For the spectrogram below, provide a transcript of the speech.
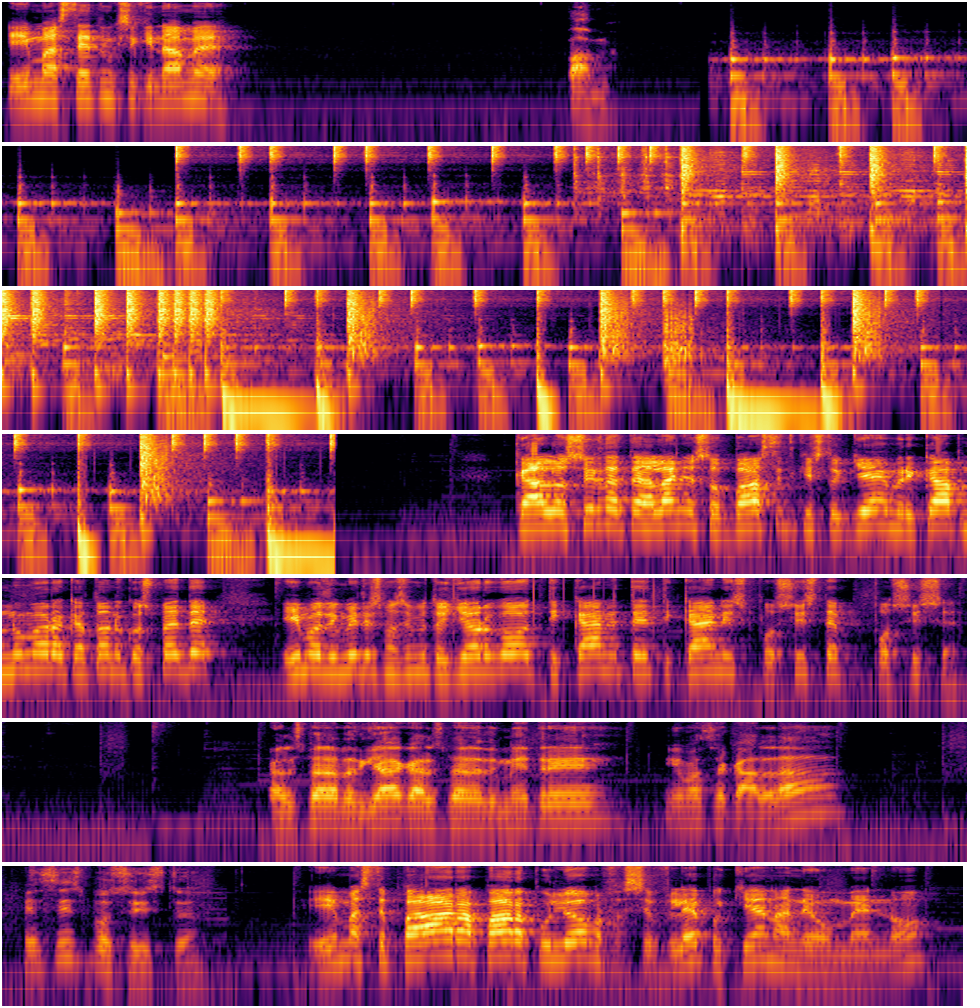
Είμαστε έτοιμοι, ξεκινάμε; Πάμε. Καλώς ήρθατε, Αλάνια, στο Bastard και στο Game Recap νούμερο 125. Είμαι ο Δημήτρης μαζί με τον Γιώργο. Τι κάνετε, τι κάνεις, πώς είστε, πώς είσαι; Καλησπέρα παιδιά, καλησπέρα Δημήτρη. Είμαστε καλά. Εσείς πώς είστε; Είμαστε πάρα πάρα πολύ όμορφα. Σε βλέπω και ανανεωμένο.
